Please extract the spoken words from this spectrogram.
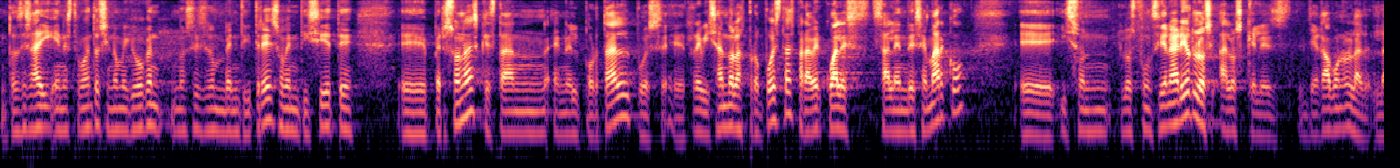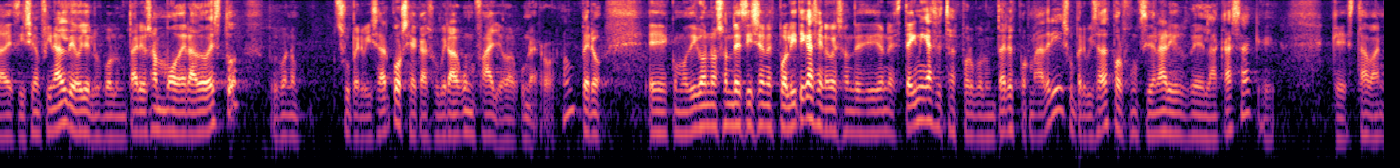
Entonces hay en este momento, si no me equivoco, no sé si son 23 o 27 eh, personas que están en el portal pues, eh, revisando las propuestas para ver cuáles salen de ese marco. y son los funcionarios a los que les llega bueno, la, la, decisión final de, oye, los voluntarios han moderado esto, pues bueno, supervisar por si acaso hubiera algún fallo, algún error. ¿no? Pero, eh, como digo, no son decisiones políticas, sino que son decisiones técnicas hechas por voluntarios por Madrid, supervisadas por funcionarios de la casa que, que estaban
